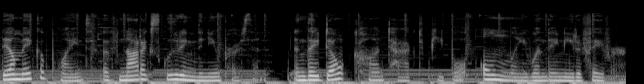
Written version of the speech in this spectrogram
They'll make a point of not excluding the new person and they don't contact people only when they need a favor.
